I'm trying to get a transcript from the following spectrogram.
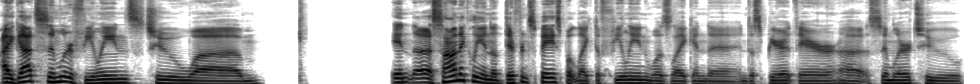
I got similar feelings to um in uh, sonically in a different space, but like the feeling was like in the in the spirit there, uh, similar to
